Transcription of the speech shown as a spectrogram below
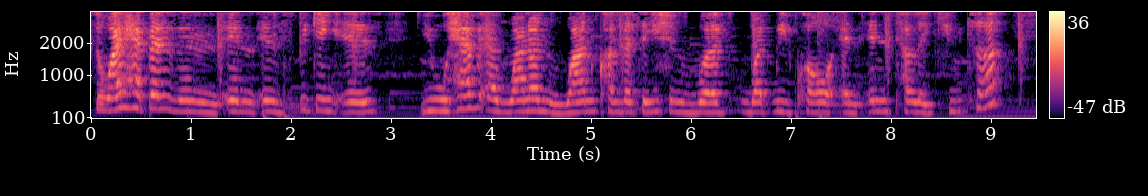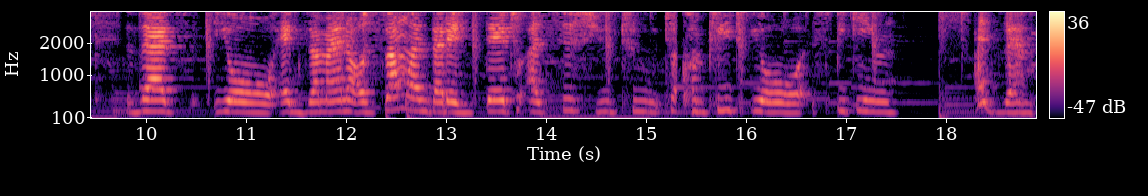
So what happens in, in, in speaking is you have a one-on-one -on -one conversation with what we call an interlocutor that's your examiner or someone that is there to assist you to to complete your speaking exam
